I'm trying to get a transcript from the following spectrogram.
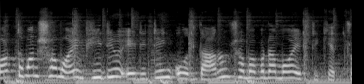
বর্তমান সময় ভিডিও এডিটিং ও দারুণ সম্ভাবনাময় একটি ক্ষেত্র।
